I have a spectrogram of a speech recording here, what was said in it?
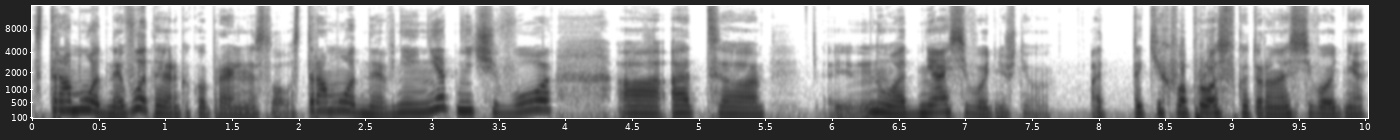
старомодная. Вот, наверное, какое правильное слово. Старомодная. В ней нет ничего а, от, а, ну, от дня сегодняшнего от таких вопросов, которые у нас сегодня.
